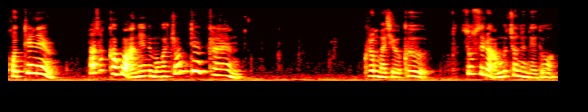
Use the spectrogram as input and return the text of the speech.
겉에는 바삭하고 안에는 뭔가 쫀득한 그런 맛이에요. 그 소스를 안 묻혔는데도.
